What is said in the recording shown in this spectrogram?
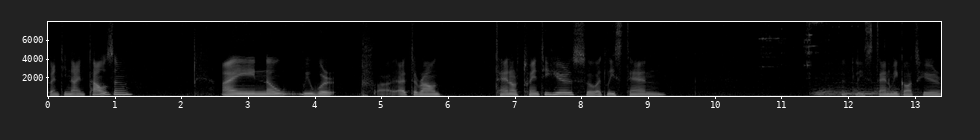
29000 i know we were at around 10 or 20 here so at least 10 at least 10 we got here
